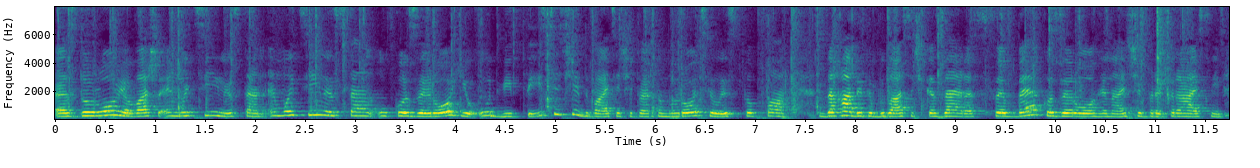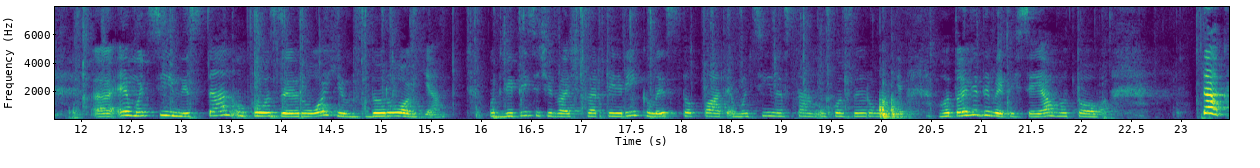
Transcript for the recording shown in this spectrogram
е, здоров'я, ваш емоційний стан. Емоційний стан у козерогів у 2024 році листопад. Загадуйте, будь ласка, зараз себе, козероги, наші прекрасні. Е, Емоційний стан у козерогів, здоров'я. У 2024 рік листопад, емоційний стан у козерогів. Готові дивитися? Я готова. Так.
